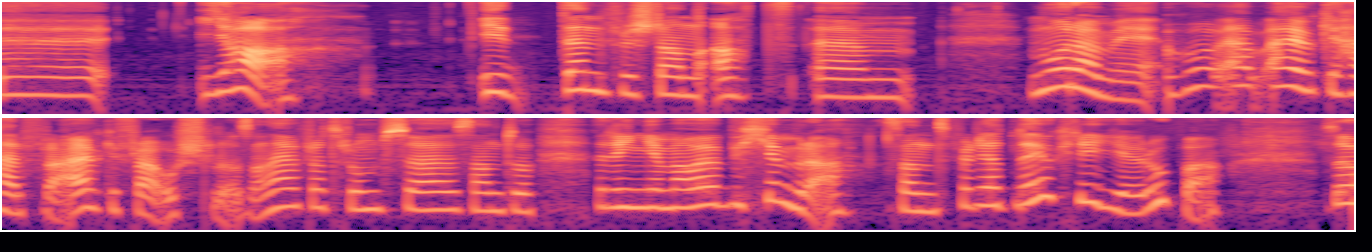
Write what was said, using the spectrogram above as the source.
Eh, ja. I den forstand at um, mora mi hun, jeg er jo ikke herfra, jeg er jo ikke fra Oslo. Sånn. Jeg er fra Tromsø. Sant? Hun ringer meg og er bekymra, fordi det er jo krig i Europa. Så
